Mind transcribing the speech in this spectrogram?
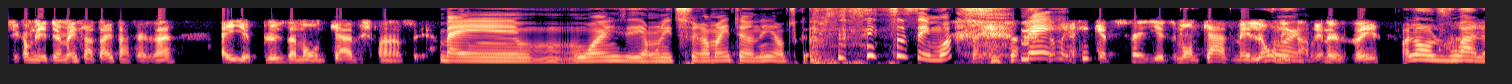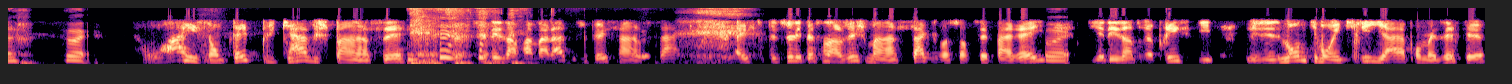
j'ai comme les deux mains sur la tête en faisant Hey, il y a plus de monde cave, je pensais. Ben, ouais, on est vraiment étonné en tout cas? ça, c'est moi. Ben, mais. Non, mais que tu fais, il y a du monde cave, mais là, on est en train de se dire. Ah, là, on le voit, là. Ouais. Ouais, ils sont peut-être plus caves, je pensais. tu des enfants malades, tu peux s'en sac. Hey, si tu des personnes âgées, je m'en sac, je vais sortir pareil. Il y a des entreprises qui, il y a du monde qui m'ont écrit hier pour me dire que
